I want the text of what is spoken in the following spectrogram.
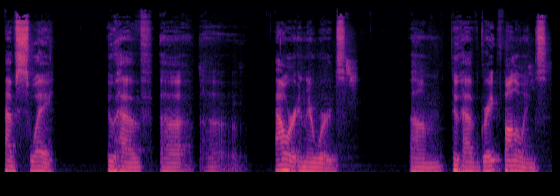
have sway, who have uh, uh, power in their words, um, who have great followings,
